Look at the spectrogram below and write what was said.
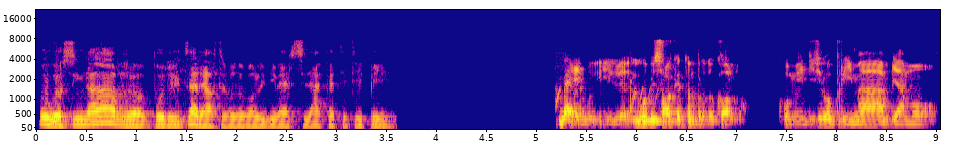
Ugo, Signalar può utilizzare altri protocolli diversi da HTTP? Beh, il, il WebSocket è un protocollo. Come dicevo prima, abbiamo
